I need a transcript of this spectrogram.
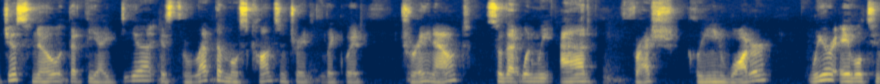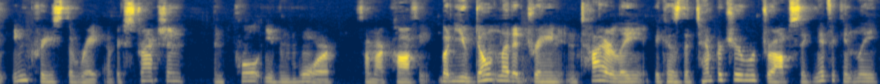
just know that the idea is to let the most concentrated liquid drain out so that when we add fresh, clean water, we are able to increase the rate of extraction and pull even more from our coffee. But you don't let it drain entirely because the temperature will drop significantly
